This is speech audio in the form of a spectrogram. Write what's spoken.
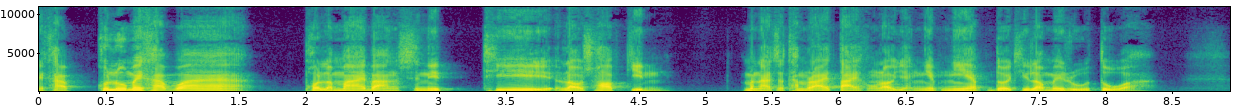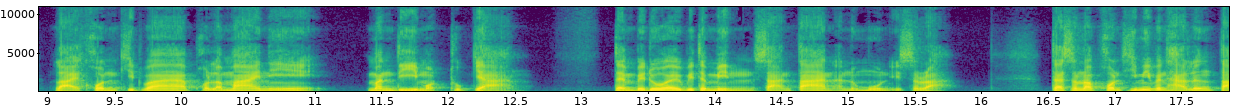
นะครับ คุณรู้ไหมครับว่าผลไม้บางชนิดที่เราชอบกิน มันอาจจะทำร้ายไตของเราอย่างเงียบๆ โดยที่เราไม่รู้ตัว หลายคนคิดว่าผลไม้นี่มันดีหมดทุกอย่าง เต็มไปด้วยวิตามิน สารต้านอนุมูลอิสระ แต่สำหรับคนที่มีปัญหาเรื่องไต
